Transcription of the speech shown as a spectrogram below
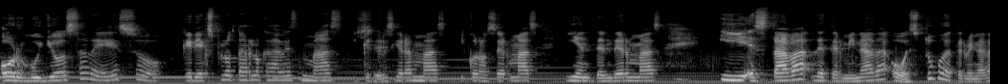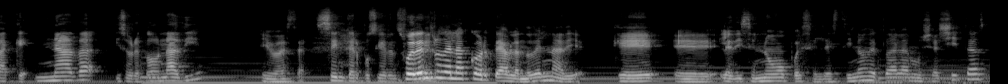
orgullosa de eso. Quería explotarlo cada vez más y que creciera más y conocer más y entender más. Y estaba determinada o estuvo determinada que nada y sobre todo nadie iba a estar. Se interpusieron. Fue dentro de la corte, hablando del nadie, que eh, le dice, no, pues el destino de todas las muchachitas,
